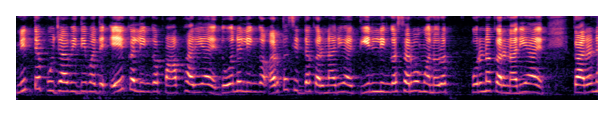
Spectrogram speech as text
नित्य पूजा विधीमध्ये एक लिंग पापहारी आहे दोन लिंग अर्थसिद्ध करणारी आहे तीन लिंग सर्व मनोरथ पूर्ण करणारी आहे. कारण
